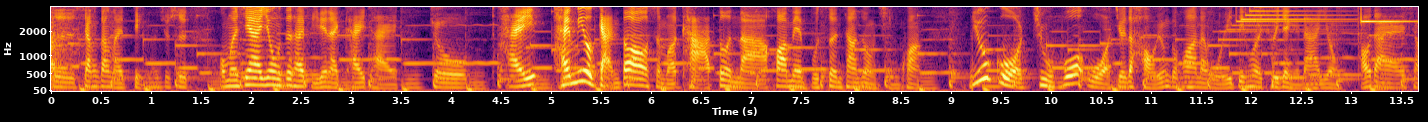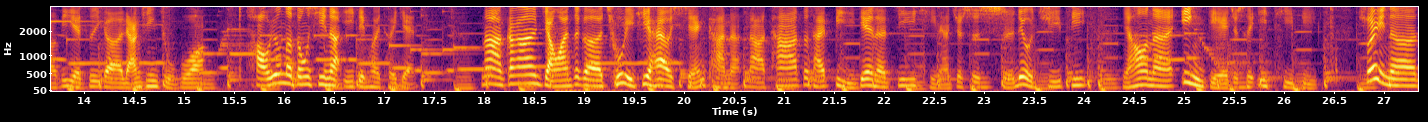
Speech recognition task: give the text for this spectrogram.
是相当来顶了。就是我们现在用这台笔电来开台，就还还没有感到什么卡顿啊、画面不顺畅这种情况。如果主播我觉得好用的话呢，我一定会推荐给大家用。好歹小弟也是一个良心主播，好用的东西呢一定会推荐。那刚刚讲完这个处理器还有显卡呢，那它这台笔电的机体呢就是十六 GB，然后呢硬碟就是一 TB，所以呢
